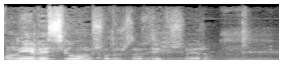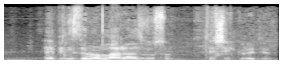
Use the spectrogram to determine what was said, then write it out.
konuya vesile olmuş olursunuz diye düşünüyorum. Hepinizden Allah razı olsun. Teşekkür ediyorum.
